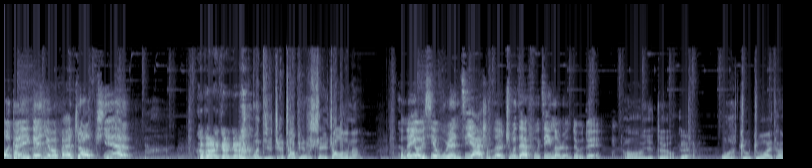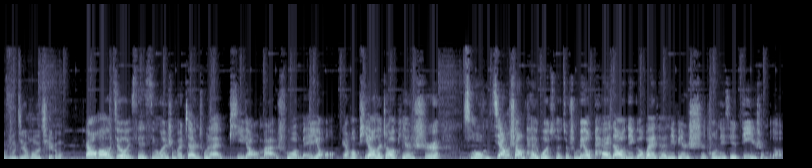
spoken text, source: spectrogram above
我可以给你们发照片。快发来看看。问题是这个照片是谁照的呢？可能有一些无人机啊什么的，住在附近的人，对不对？哦，也对哦。对。哇，住住外滩附近好有钱哦。然后就有一些新闻什么站出来辟谣嘛，说没有。然后辟谣的照片是从江上拍过去的，就是没有拍到那个外滩那边石头那些地什么的。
